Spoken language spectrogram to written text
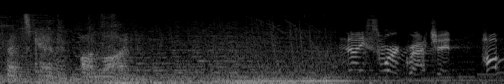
defense cannon online. Nice work, Ratchet. Hop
